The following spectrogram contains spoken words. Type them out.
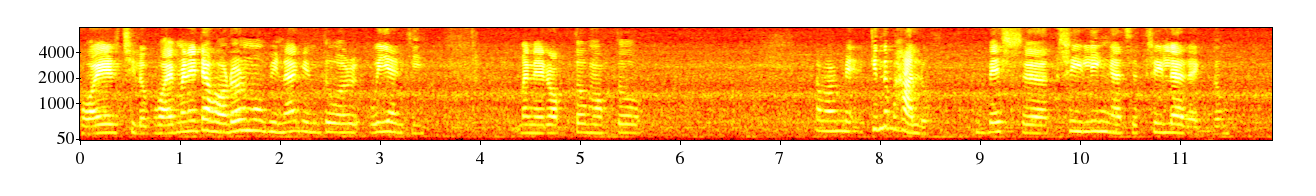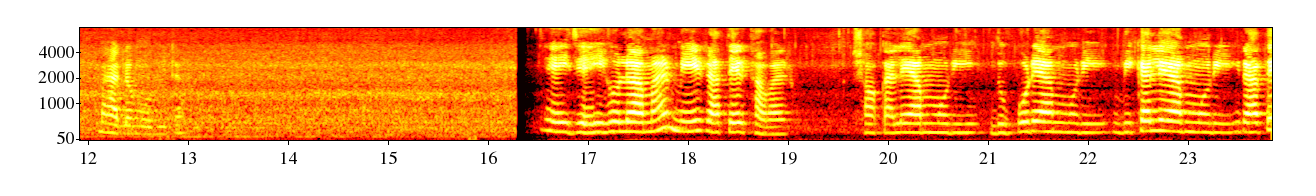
ভয়ের ছিল। ভয় মানে এটা হরর মুভি না, কিন্তু ওই আর কি মানে রক্ত মক্ত আমার কিন্তু ভালো। বেশ থ্রিলিং আছে থ্রিলার একদম। ভালো মুভিটা এই যে, এই হলো আমার মেয়ের রাতের খাবার। সকালে আমমুড়ি, দুপুরে আমমুড়ি, বিকালে আমমুড়ি, রাতে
